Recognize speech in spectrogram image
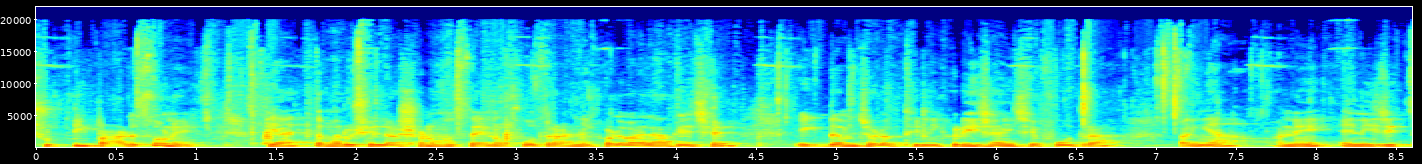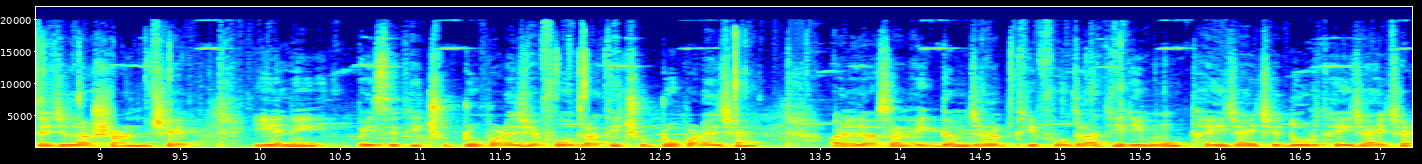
છૂટી પાડશો ને, ત્યાં જ તમારું જે લસણ હશે એનો ફોતરા નીકળવા લાગે છે. એકદમ ઝડપથી નીકળી જાય છે ફોતરા અહીંયા અને એની રીતે જ લસણ છે એ એની પેશીથી છૂટું પડે છે, ફોતરાથી છૂટું પડે છે અને લસણ એકદમ ઝડપથી ફોતરાથી રિમૂવ થઈ જાય છે, દૂર થઈ જાય છે.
